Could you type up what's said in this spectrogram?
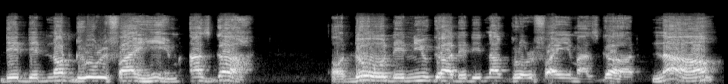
they did not glorify him as God although they knew God they did not glorify him as God now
